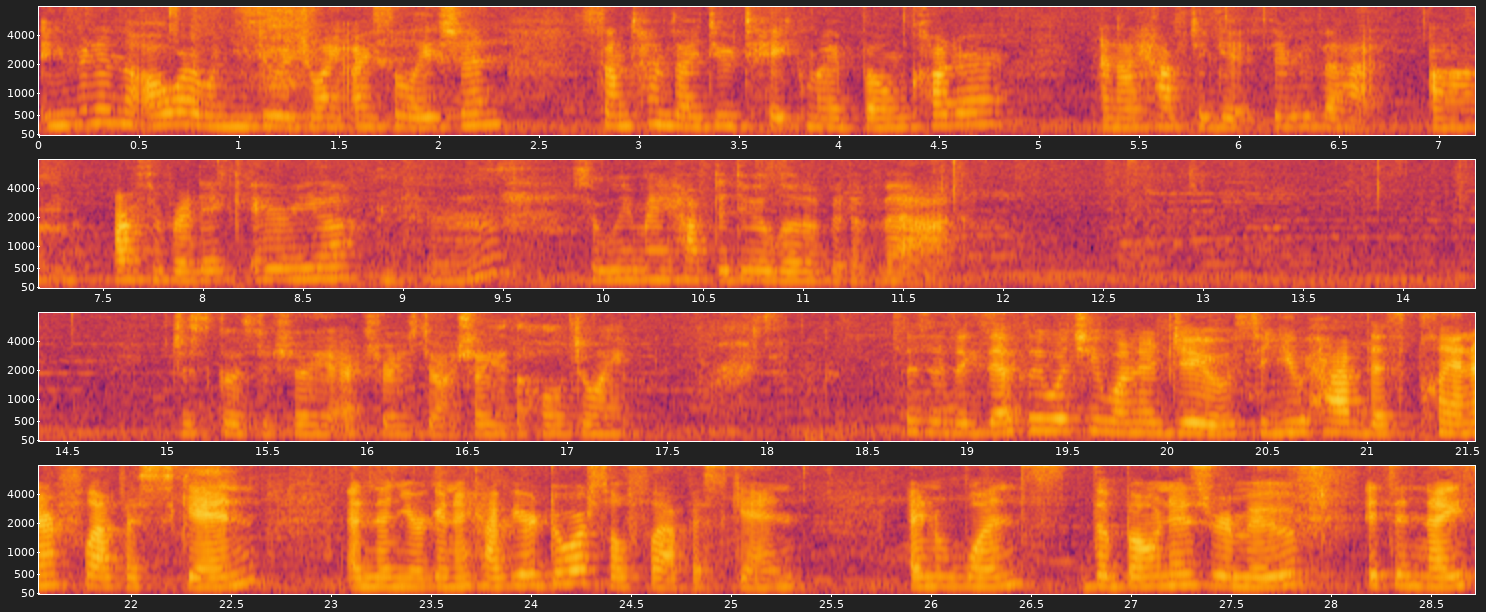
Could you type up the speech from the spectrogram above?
Even in the OR, when you do a joint isolation, sometimes I do take my bone cutter and I have to get through that um, arthritic area. Mm-hmm. So we may have to do a little bit of that. Just goes to show you x-rays don't show you the whole joint. This is exactly what you want to do. So you have this plantar flap of skin and then you're going to have your dorsal flap of skin. And once the bone is removed, it's a nice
